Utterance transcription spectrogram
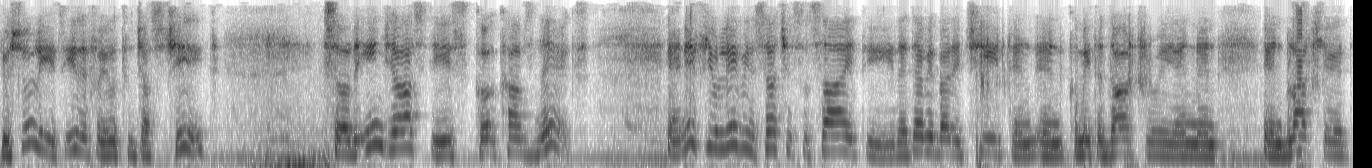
You surely it's easier for you to just cheat. So the injustice co- comes next. And if you live in such a society that everybody cheat and, and commit adultery and, and, and bloodshed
